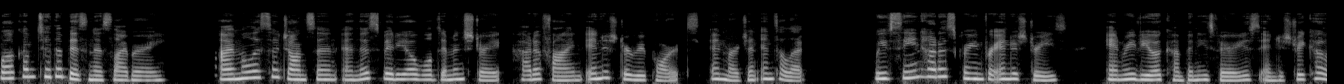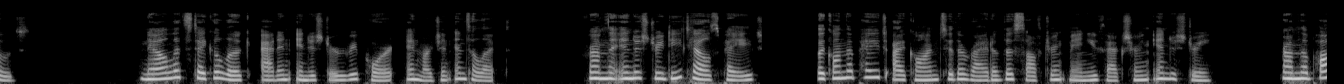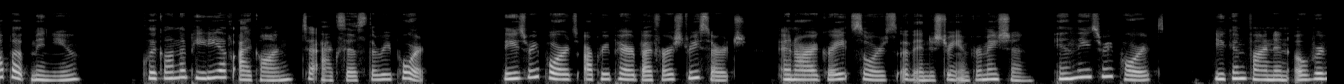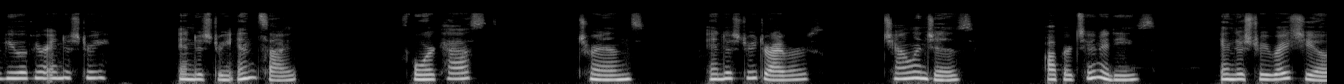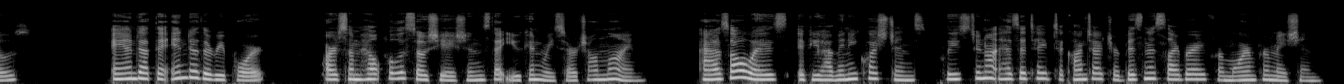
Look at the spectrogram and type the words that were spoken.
Welcome to the Business Library. I'm Melissa Johnson and this video will demonstrate how to find industry reports in Mergent Intellect. We've seen how to screen for industries and review a company's various industry codes. Now let's take a look at an industry report in Mergent Intellect. From the Industry Details page, click on the page icon to the right of the soft drink manufacturing industry. From the pop-up menu, click on the PDF icon to access the report. These reports are prepared by First Research and are a great source of industry information. In these reports, you can find an overview of your industry, industry insights, forecasts, trends, industry drivers, challenges, opportunities, industry ratios, and at the end of the report, are some helpful associations that you can research online. As always, if you have any questions, please do not hesitate to contact your business library for more information.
